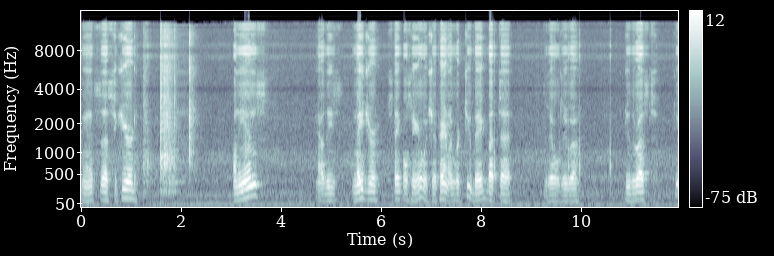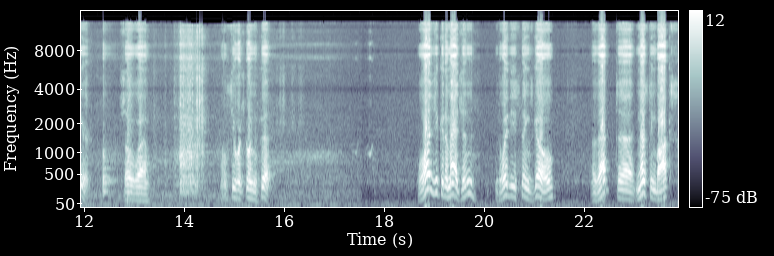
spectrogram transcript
And it's uh, secured on the ends. Have these major staples here, which apparently were too big, but uh, was able to do the rest here. So uh, I'll see where it's going to fit. Well, as you can imagine, the way these things go, that uh, nesting box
